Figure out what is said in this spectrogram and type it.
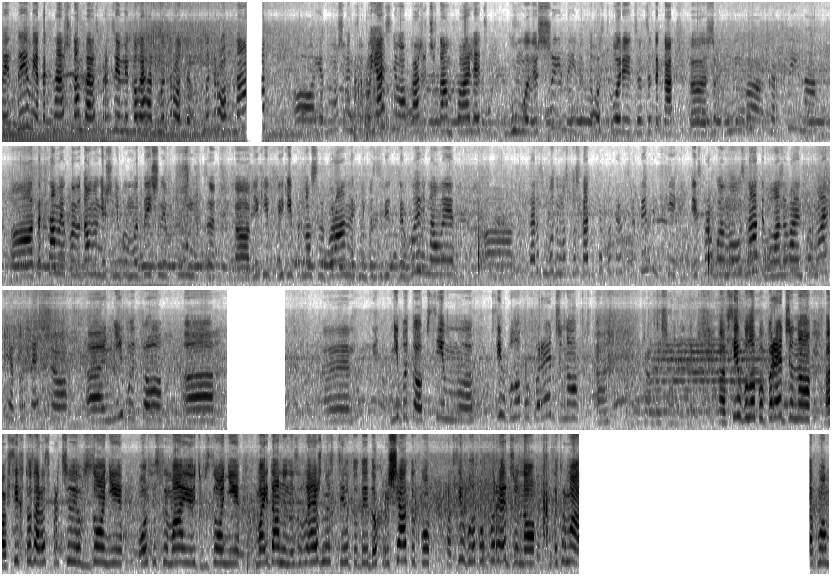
чорний дим. Я так знаю, що там зараз працює мій колега Дмитро Дмитро Гнат. Я думаю, що він це пояснював. Кажуть, що там палять гумові шини, і від того створюється це така е, жахлива картина. А, так само є повідомлення, що ніби медичний пункт, е, в який в який приносили поранених, ніби звідти вигнали. А, зараз ми будемо спускатися по трьохсвятительській і спробуємо узнати. Була нова інформація про те, що е, нібито. Е, Е, нібито всім е, всіх було попереджено. е? Е, Всіх було попереджено, всі, хто зараз працює в зоні, офіси мають в зоні Майдану Незалежності, туди до Хрещатику. Всіх було попереджено, зокрема.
